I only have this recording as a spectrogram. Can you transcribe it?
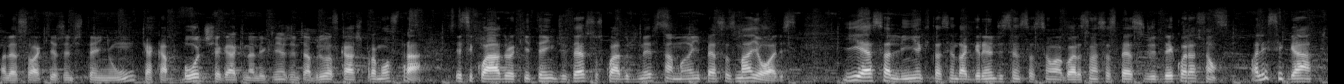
Olha só, aqui a gente tem um que acabou de chegar aqui na Alecrim, a gente abriu as caixas para mostrar. Esse quadro aqui tem diversos quadros nesse tamanho e peças maiores. E essa linha que está sendo a grande sensação agora são essas peças de decoração. Olha esse gato.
